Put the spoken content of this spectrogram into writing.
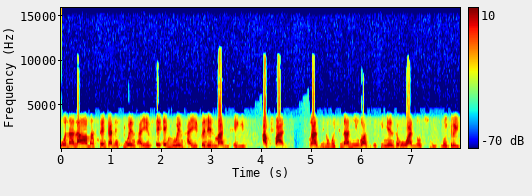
wona lawa amasentana esiwenzayo e- engiwenzayo eceleni uma ngithengisa akufani. Ngazile ukuthi nami ngikwazi ukuthi ngenze u-one no-two no-three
